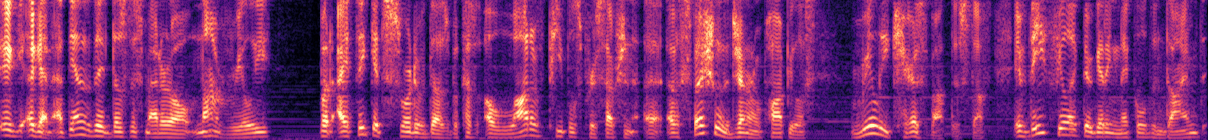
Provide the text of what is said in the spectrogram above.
again, at the end of the day, does this matter at all? Not really. But I think it sort of does because a lot of people's perception, uh, especially the general populace, really cares about this stuff. If they feel like they're getting nickled and dimed,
